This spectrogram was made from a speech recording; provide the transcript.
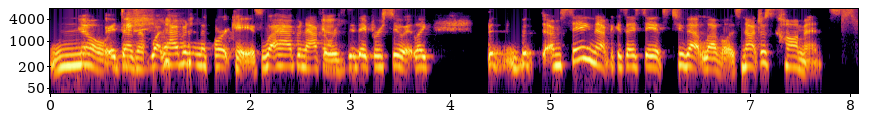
No, it doesn't. what happened in the court case? What happened afterwards? Yeah. Did they pursue it? Like, but but I'm saying that because I say it's to that level. It's not just comments.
